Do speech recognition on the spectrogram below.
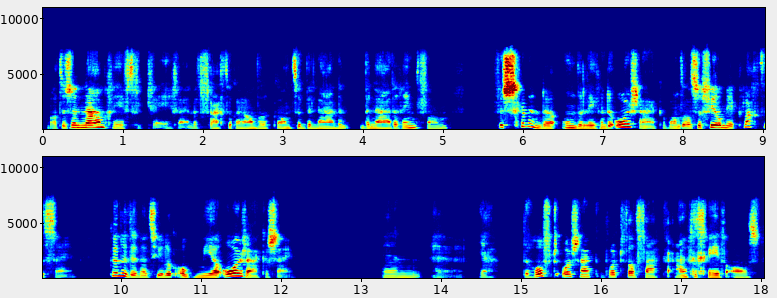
wat dus een naam heeft gekregen. En dat vraagt ook aan de andere kant de benadering van verschillende onderliggende oorzaken. Want als er veel meer klachten zijn, kunnen er natuurlijk ook meer oorzaken zijn. En uh, ja, de hoofdoorzaak wordt wel vaak aangegeven als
